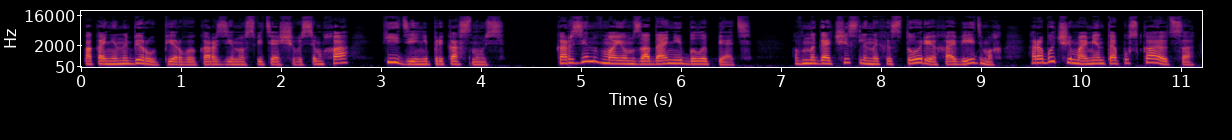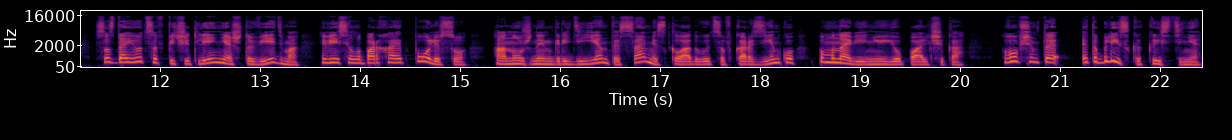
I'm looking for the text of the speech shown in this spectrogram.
Пока не наберу первую корзину светящегося мха, к еде не прикоснусь. Корзин в моем задании было пять. В многочисленных историях о ведьмах рабочие моменты опускаются, создается впечатление, что ведьма весело порхает по лесу, а нужные ингредиенты сами складываются в корзинку по мановению ее пальчика. В общем-то, это близко к истине,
